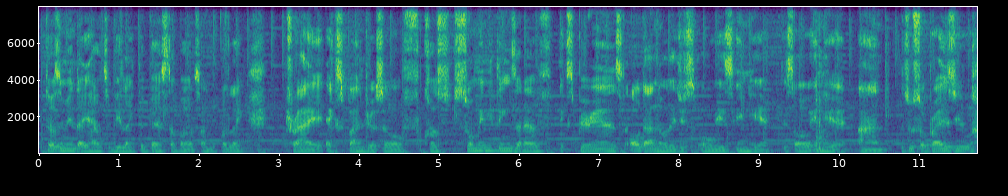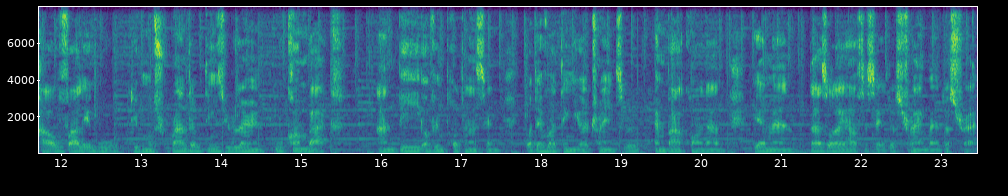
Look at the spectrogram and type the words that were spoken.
It doesn't mean that you have to be like the best about something, but like try, expand yourself because so many things that I've experienced, all that knowledge is always in here. It's all in here. And it will surprise you how valuable the most random things you learn will come back and be of importance in whatever thing you are trying to embark on. And yeah, man, that's all I have to say. Just try, man. Just try.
